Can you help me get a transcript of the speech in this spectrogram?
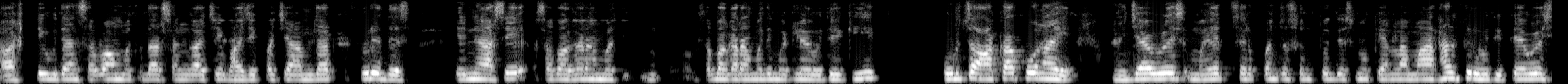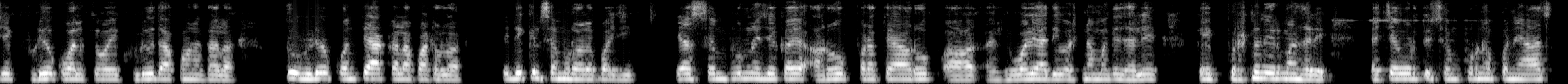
आष्टी विधानसभा मतदारसंघाचे भाजपचे आमदार सूर्यदस यांनी असे सभागृहामध्ये सभागृहामध्ये म्हटले होते की पुढचा आका कोण आहे? आणि ज्यावेळेस मयत सरपंच संतोष देशमुख यांना मारहाण सुरू होती त्यावेळेस एक व्हिडिओ कॉल किंवा एक व्हिडिओ दाखवण्यात आला. तो व्हिडिओ कोणत्या आकाला पाठवला? ते देखील समोर आलं पाहिजे. या संपूर्ण जे काही आरोप प्रत्यारोप हिवाळी अधिवेशनामध्ये झाले काही प्रश्न निर्माण झाले त्याच्यावरती संपूर्णपणे आज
